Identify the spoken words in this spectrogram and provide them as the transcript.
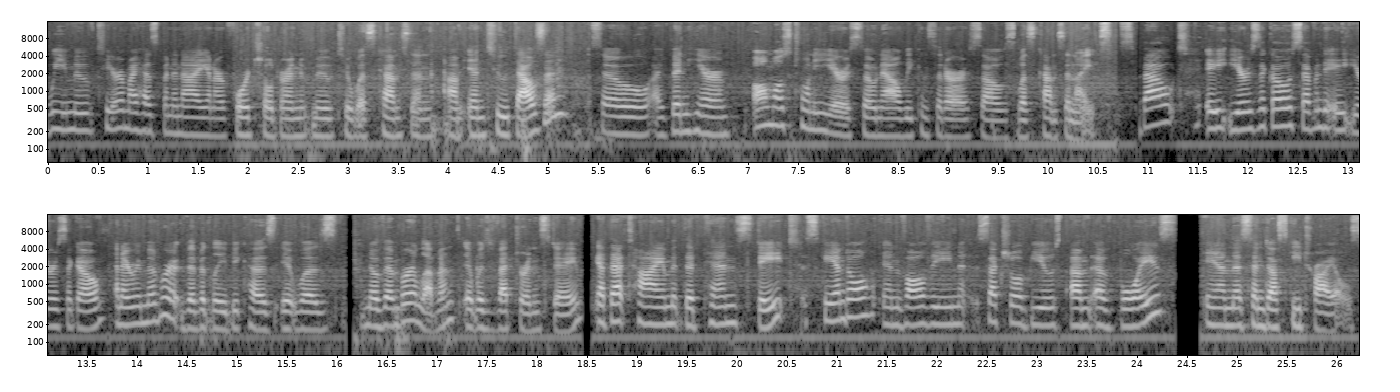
we moved here, my husband and I and our four children moved to Wisconsin um, in 2000. So I've been here almost 20 years, so now we consider ourselves Wisconsinites about eight years ago, seven to eight years ago. And I remember it vividly because it was November 11th. It was Veterans Day. At that time, the Penn State scandal involving sexual abuse um, of boys and the Sandusky trials.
